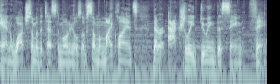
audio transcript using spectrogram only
and watch some of the testimonials of some of my clients that are actually doing the same thing.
